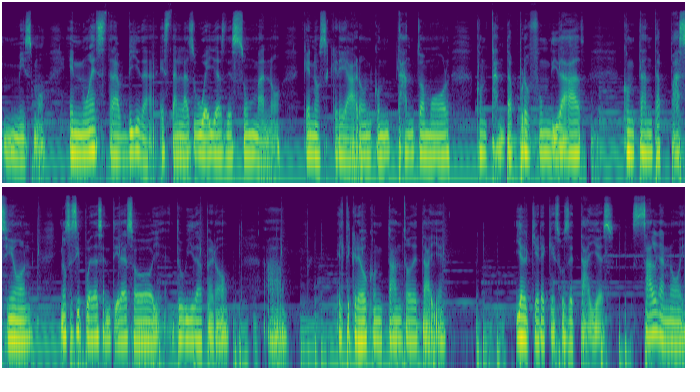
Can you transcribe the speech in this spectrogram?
mismo. En nuestra vida están las huellas de su mano que nos crearon con tanto amor, con tanta profundidad con tanta pasión. No sé si puedes sentir eso hoy en tu vida, pero ah, Él te creó con tanto detalle. Y Él quiere que esos detalles salgan hoy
